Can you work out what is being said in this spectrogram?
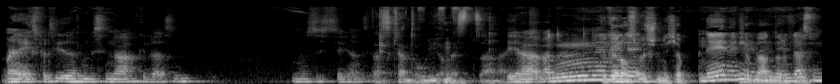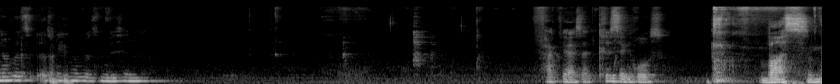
Meine Expertise hat ein bisschen nachgelassen. Muss ich dir ganz Das kann Tobi am besten sagen. eigentlich. Ja, aber nee, Wir nee, können auch nee. switchen. Ich habe Nee, nee, Ich nee, hab eine nee, andere nee. Lass mich nur kurz, lass mich Okay. nur kurz ein bisschen. Fuck, wie heißt er? Christian Groß. Was?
